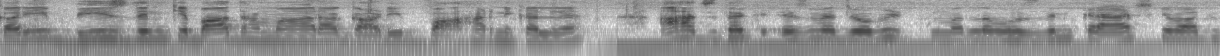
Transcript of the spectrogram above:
करीब बीस दिन के बाद हमारा गाड़ी बाहर निकल रहा है। आज तक इसमें जो भी मतलब उस दिन क्रैश के बाद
